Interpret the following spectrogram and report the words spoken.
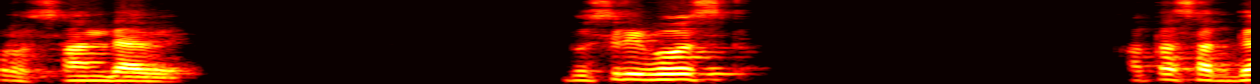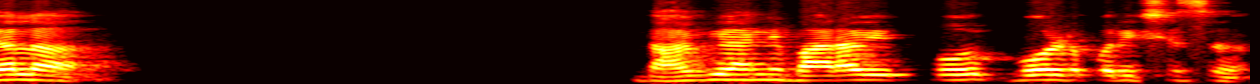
प्रोत्साहन द्यावे. दुसरी गोष्ट आता सध्याला दहावी आणि बारावी बोर्ड परीक्षेचं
